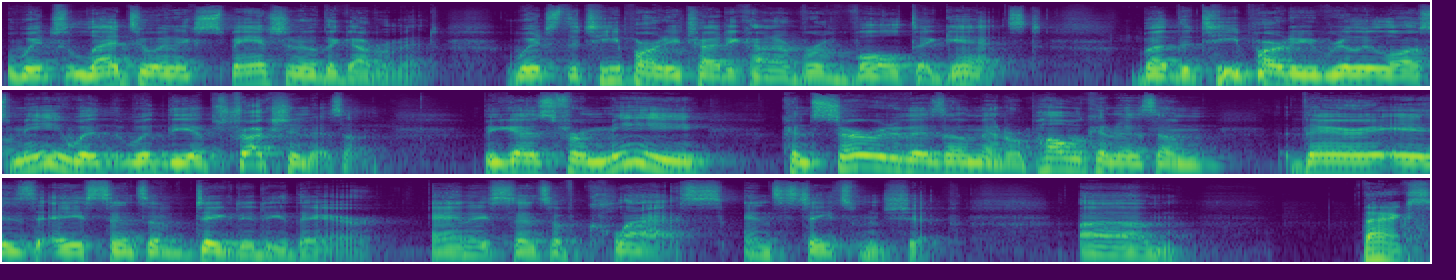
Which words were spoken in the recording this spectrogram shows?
which led to an expansion of the government, which the Tea Party tried to kind of revolt against. But the Tea Party really lost me with, with the obstructionism. Because for me, conservatism and republicanism, there is a sense of dignity there and a sense of class and statesmanship. Thanks.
